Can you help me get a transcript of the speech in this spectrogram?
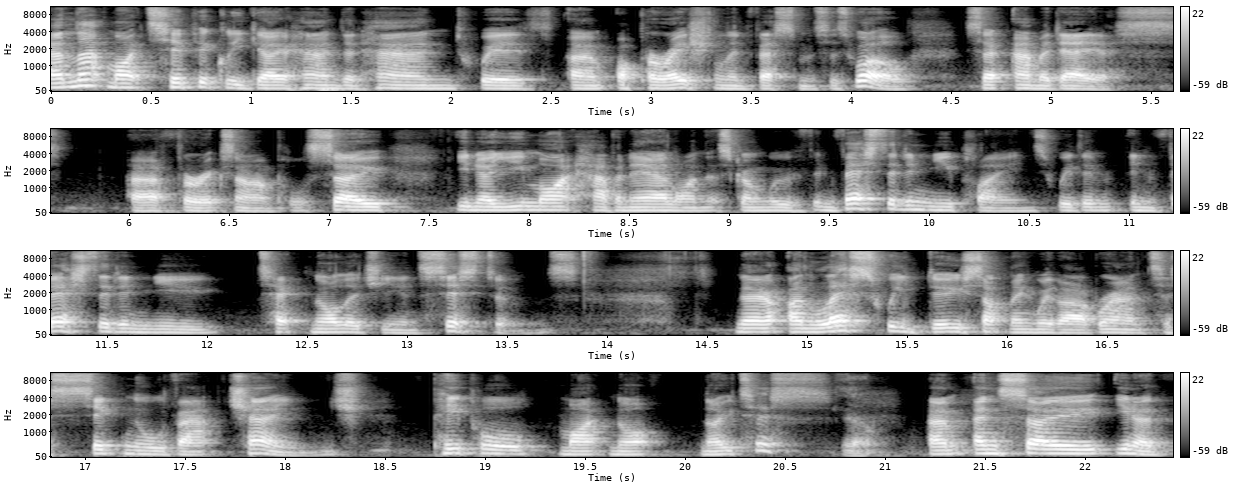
And that might typically go hand in hand with um, operational investments as well. So Amadeus, uh, for example. So you know you might have an airline that's going, we've invested in new planes, we've in- invested in new technology and systems. Now, unless we do something with our brand to signal that change, people might not notice. Yeah. Um, and so, you know,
